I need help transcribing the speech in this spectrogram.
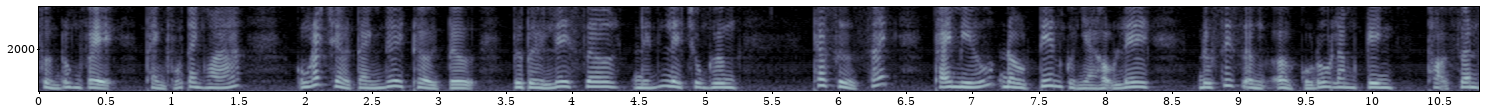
phường Đông Vệ, thành phố Thanh Hóa, cũng đã trở thành nơi thờ tự từ thời Lê Sơ đến Lê Trung Hưng. Theo sử sách, Thái miếu đầu tiên của nhà hậu Lê được xây dựng ở cố đô Lam Kinh, Thọ Xuân.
